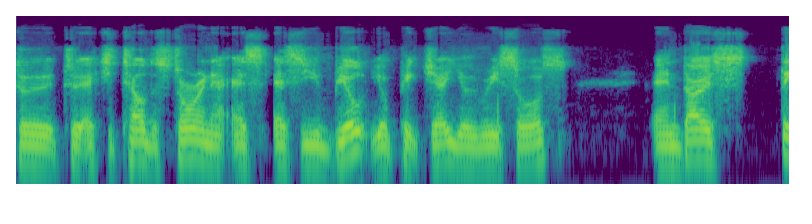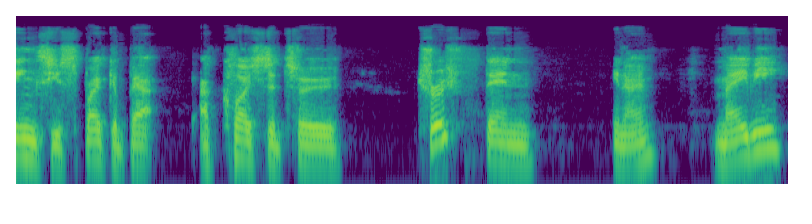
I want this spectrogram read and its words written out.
to, to actually tell the story now as, as you built your picture, your resource, and those things you spoke about are closer to truth than, you know, maybe.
